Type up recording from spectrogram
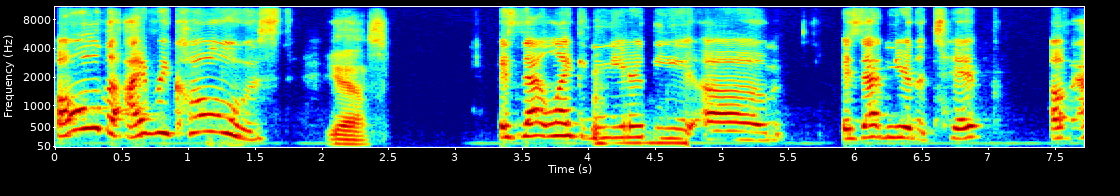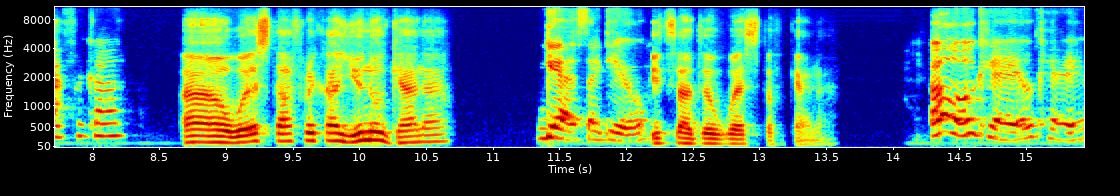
Oh, the Ivory Coast. Yes. Is that like near the um is that near the tip of Africa? Uh, West Africa. You know Ghana? Yes, I do. It's at the west of Ghana. Oh, okay, okay.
